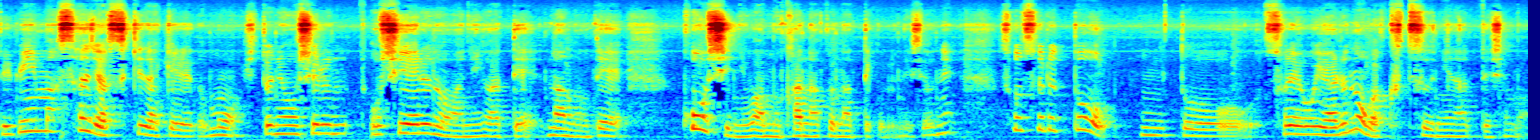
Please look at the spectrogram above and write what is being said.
ベビーマッサージは好きだけれども人に教える教えるのは苦手なので講師には向かなくなってくるんですよね。そうすると,、うんと、それをやるのが苦痛になってしまう。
